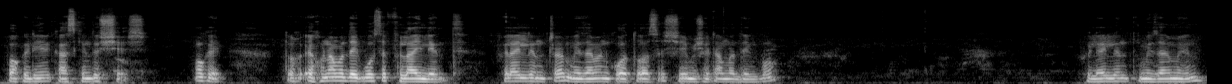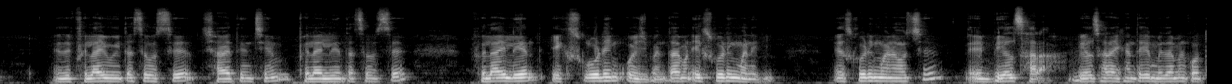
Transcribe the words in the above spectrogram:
পকেটিংয়ের কাজ কিন্তু শেষ। ওকে, তো এখন আমরা দেখব হচ্ছে ফ্লাই লেন্থ ফ্লাই লেন্থটার মেজারমেন্ট কত আছে সেই বিষয়টা আমরা দেখব। ফ্লাই লেন্থ মেজারমেন্ট এই যে ফ্লাই উইথ আছে হচ্ছে সাড়ে তিন সেম ফ্লাই লেন্থ আছে হচ্ছে fly length excluding waist band তার মানে এক্সক্লুডিং মানে কি? এক্সক্লুডিং মানে হচ্ছে এই বেল ছাড়া। বেল ছাড়া এখান থেকে মেজারমেন্ট কত?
